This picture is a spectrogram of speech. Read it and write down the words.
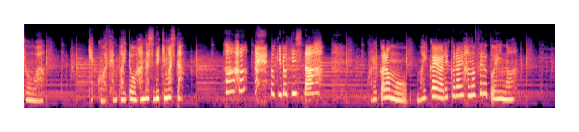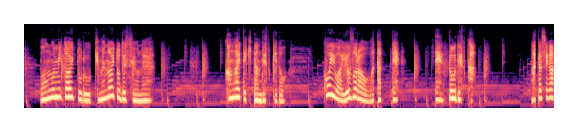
今日は結構先輩とお話できました。ああドキドキした。これからも毎回あれくらい話せるといいな。番組タイトル決めないとですよね。考えてきたんですけど「恋は夜空を渡って」ってどうですか？私が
